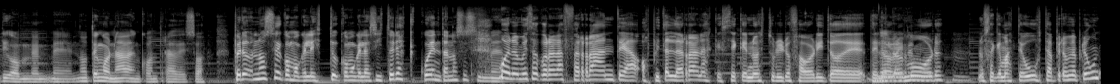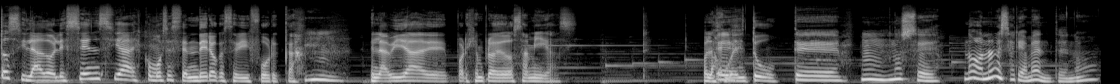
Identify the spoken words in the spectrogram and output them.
digo, me- me- no tengo nada en contra de eso. Pero no sé, como que, la como que las historias que cuentan, no sé si me... Bueno, me hizo acordar a Ferrante, a Hospital de Ranas, que sé que no es tu libro favorito de, de De Moore. Mm. No sé qué más te gusta, pero me pregunto si la adolescencia es como ese sendero que se bifurca Mm. en la vida de, por ejemplo, de dos amigas. O la Eh, juventud. Este, mm, no sé. No, no necesariamente, ¿no?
